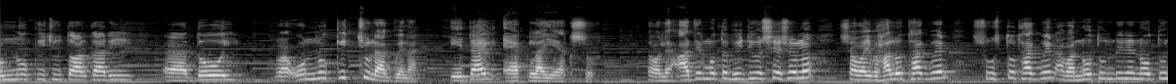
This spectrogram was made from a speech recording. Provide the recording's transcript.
অন্য কিছু তরকারি দই বা অন্য কিচ্ছু লাগবে না, এটাই একলাই একশো। তাহলে আজের মতো ভিডিও শেষ হলো, সবাই ভালো থাকবেন, সুস্থ থাকবেন, আবার নতুন দিনে নতুন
